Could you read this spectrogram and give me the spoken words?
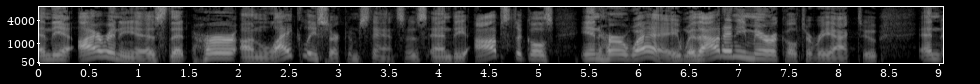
And the irony is that her unlikely circumstances and the obstacles in her way, without any miracle to react to, and,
